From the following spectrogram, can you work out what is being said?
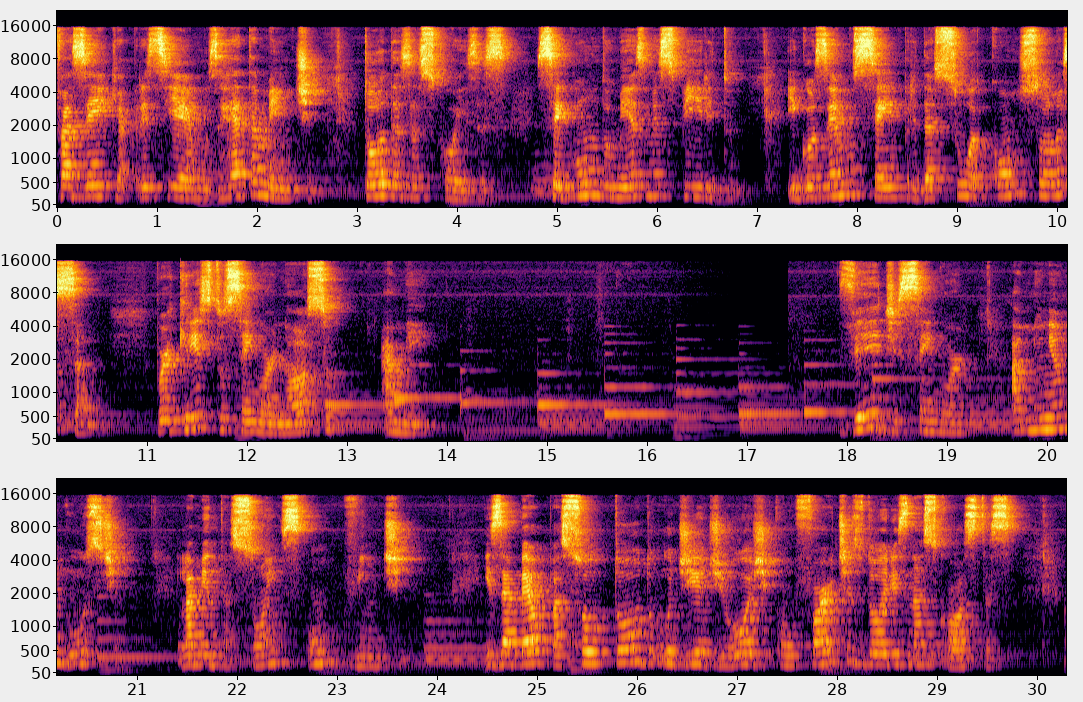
Fazei que apreciemos retamente todas as coisas, segundo o mesmo Espírito, e gozemos sempre da Sua consolação. Por Cristo Senhor nosso. Amém. Vede, Senhor, a minha angústia. Lamentações 1:20. Isabel passou todo o dia de hoje com fortes dores nas costas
